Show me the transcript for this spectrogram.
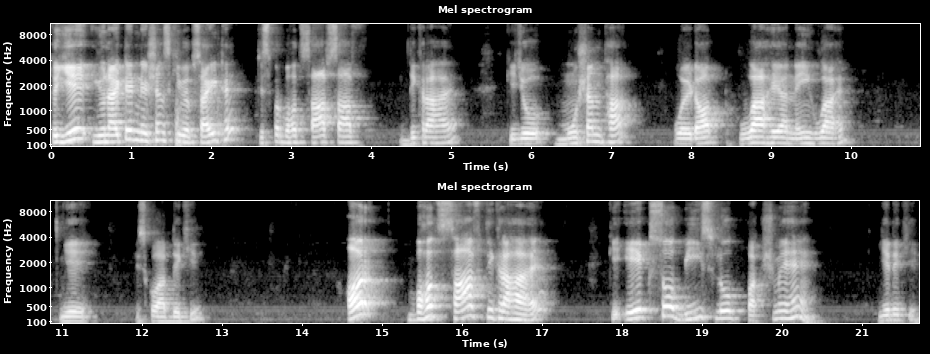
तो ये यूनाइटेड नेशंस की वेबसाइट है, जिस पर बहुत साफ़ साफ़ दिख रहा है कि जो मोशन था, वो एडॉप्ट हुआ है या नहीं हुआ है। ये इसको आप देखिए। और बहुत साफ़ दिख रहा है कि 120 लोग पक्ष में हैं। ये देखिए।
